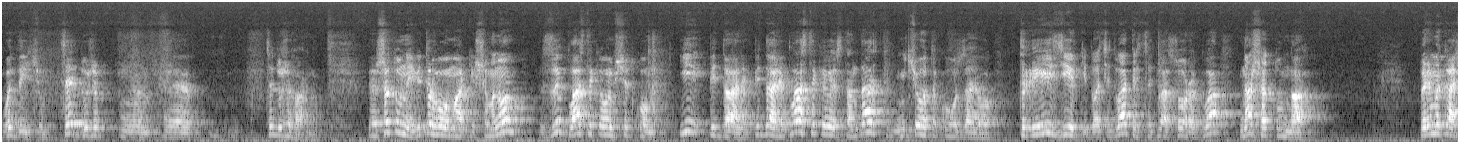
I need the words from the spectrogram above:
водичу. Це дуже, е, це дуже гарно. Е, Шатуни від торгової марки Shimano з пластиковим щитком. І педалі. Педалі пластикові, стандарт, нічого такого зайвого. Три зірки 22, 32, 42 на шатунах. Перемикач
